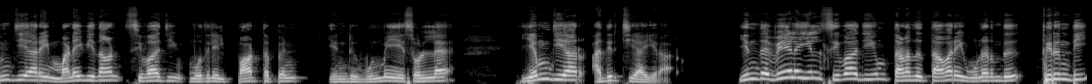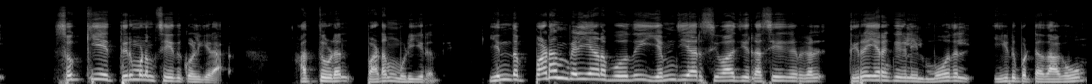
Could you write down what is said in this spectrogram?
எம்ஜிஆரை மனைவிதான் சிவாஜி முதலில் பார்த்த பெண் என்று உண்மையை சொல்ல எம்ஜிஆர் அதிர்ச்சியாகிறார். இந்த வேளையில் சிவாஜியும் தனது தவறை உணர்ந்து திருந்தி சொக்கியை திருமணம் செய்து கொள்கிறார். அத்துடன் படம் முடிகிறது. இந்த படம் வெளியான போது எம்ஜிஆர் சிவாஜி ரசிகர்கள் திரையரங்குகளில் மோதல் ஈடுபட்டதாகவும்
